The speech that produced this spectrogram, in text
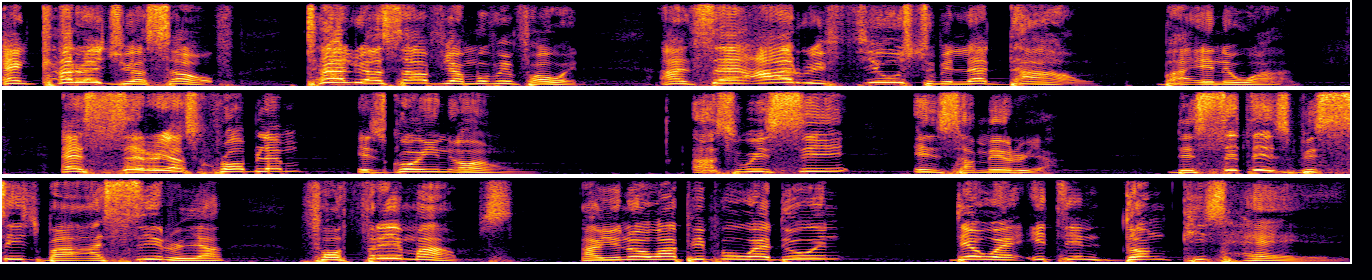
encourage yourself, tell yourself you're moving forward, and say, I refuse to be let down by anyone. A serious problem is going on as we see in Samaria. The city is besieged by Assyria for three months. And you know what people were doing? They were eating donkey's head.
